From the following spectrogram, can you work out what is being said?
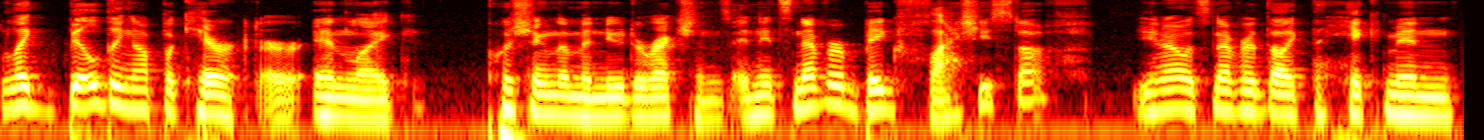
like building up a character and like pushing them in new directions. And it's never big flashy stuff. You know, it's never like the Hickman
